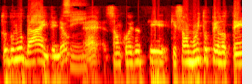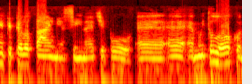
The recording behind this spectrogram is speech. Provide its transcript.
tudo mudar, entendeu? Sim. É, são coisas que, que são muito pelo tempo e pelo timing, assim, né? Tipo, é, é, é muito louco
